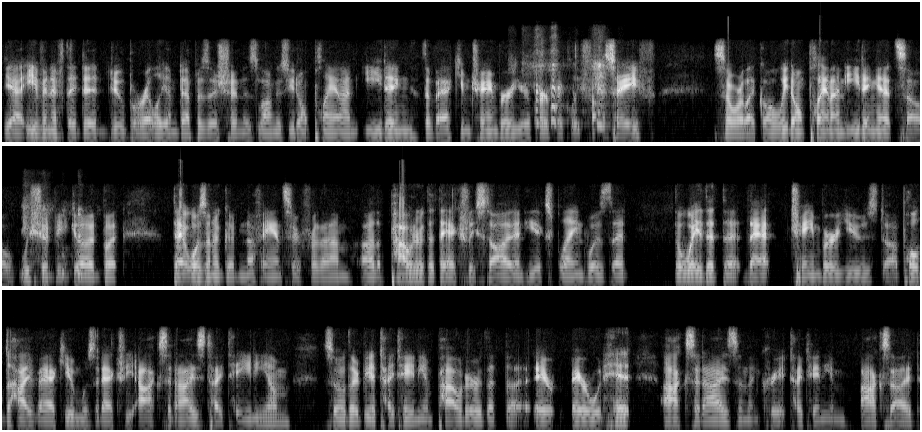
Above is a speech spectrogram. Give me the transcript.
"Yeah, even if they did do beryllium deposition, as long as you don't plan on eating the vacuum chamber, you're perfectly safe." So we're like, "Oh, we don't plan on eating it, so we should be good." But that wasn't a good enough answer for them. Uh, the powder that they actually saw, and he explained, was that the way that the, that chamber used uh, pulled to high vacuum was it actually oxidized titanium. So there'd be a titanium powder that the air, air would hit, oxidize, and then create titanium oxide.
